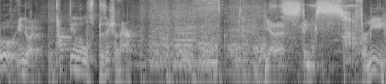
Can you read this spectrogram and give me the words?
Ooh, into a tucked in little position there. Yeah, that stinks for me.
